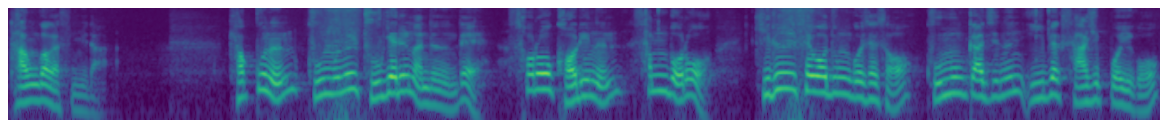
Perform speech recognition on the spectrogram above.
다음과 같습니다. 격구는 구문을 두 개를 만드는데 서로 거리는 3보로 길을 세워둔 곳에서 구문까지는 240보이고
